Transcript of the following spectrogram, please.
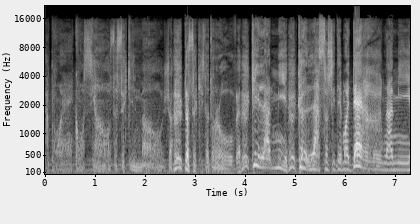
Il n'y a point conscience de ce qu'il mange, de ce qui se trouve, qu'il a mis, que la société moderne a mis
